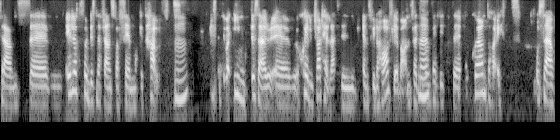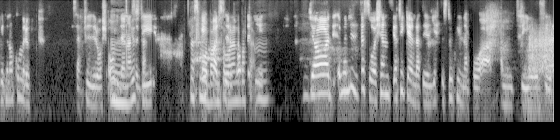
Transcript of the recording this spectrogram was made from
Frans... Eh, Elliot föddes när Frans var fem och ett halvt. Mm. Så Det var inte så här, eh, självklart heller att vi ens ville ha fler barn. För att det var väldigt eh, skönt att ha ett. Och särskilt när de kommer upp så här, fyraårsåldern. Mm, alltså det. det, När småbarnsåren är borta. Mm. ja, det, men lite så känns Jag tycker ändå att det är jättestor skillnad på men, tre år och fyra.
